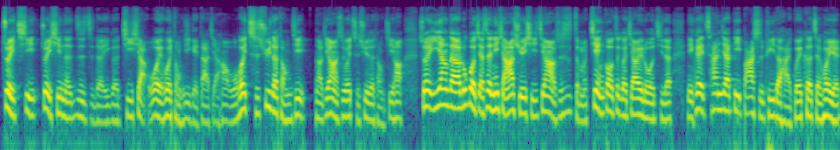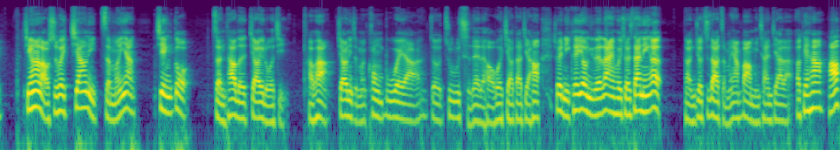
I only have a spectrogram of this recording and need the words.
最新最新的日子的一个绩效，我也会统计给大家哈，我会持续的统计，那姜老师会持续的统计哈，所以一样的，如果假设你想要学习姜老师是怎么建构这个交易逻辑的，你可以参加第八十批的海龟课程会员，姜老师会教你怎么样建构整套的交易逻辑，好不好？教你怎么控部位啊，就诸如此类的哈，我会教大家哈，所以你可以用你的 LINE 回传三零二。那你就知道怎么样报名参加了，OK 哈，好，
